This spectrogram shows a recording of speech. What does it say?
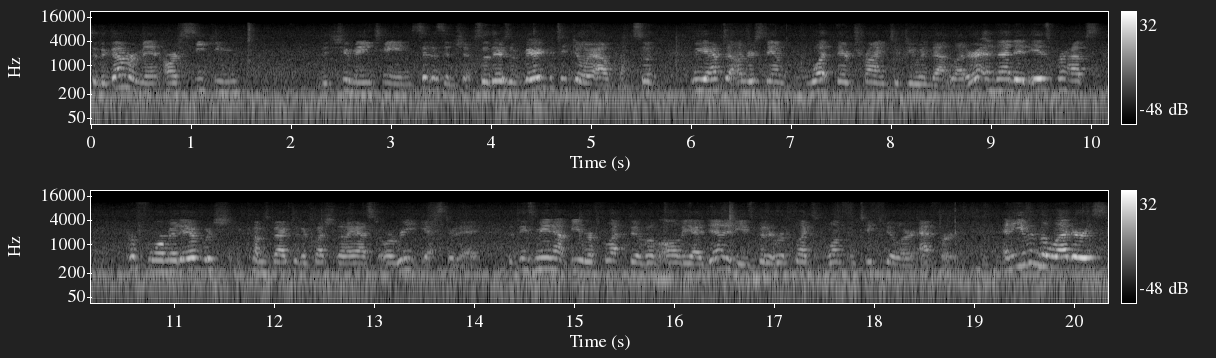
to the government are seeking to maintain citizenship. So there's a very particular outcome. So we have to understand what they're trying to do in that letter, and that it is perhaps performative, which comes back to the question that I asked Orit yesterday, that these may not be reflective of all the identities, but it reflects one particular effort. And even the letters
